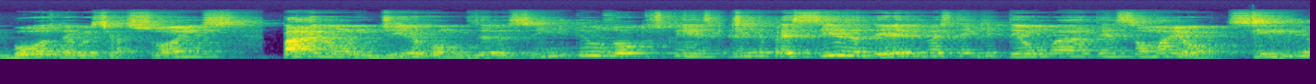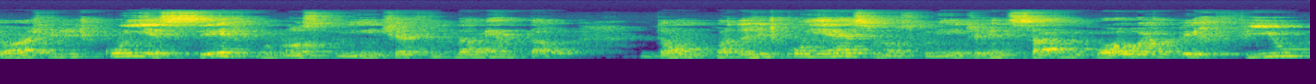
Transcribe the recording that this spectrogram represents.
boas negociações, pagam em dia, vamos dizer assim, e tem os outros clientes que a gente precisa deles, mas tem que ter uma atenção maior. Sim, eu acho que a gente conhecer o nosso cliente é fundamental. Então, quando a gente conhece o nosso cliente, a gente sabe qual é o perfil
